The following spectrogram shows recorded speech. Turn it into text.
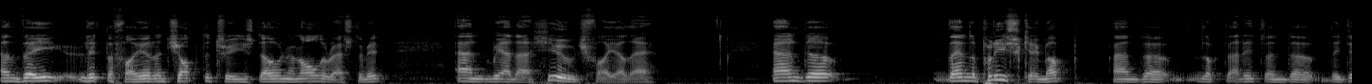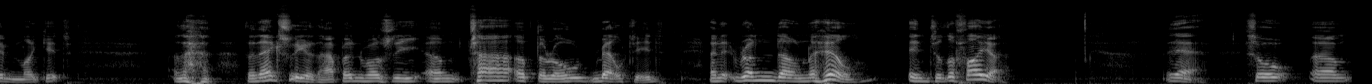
and they lit the fire and chopped the trees down and all the rest of it. And we had a huge fire there. And uh, then the police came up and uh, looked at it and uh, they didn't like it. And the next thing that happened was the um, tar up the road melted and it run down the hill into the fire. Yeah. So um,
